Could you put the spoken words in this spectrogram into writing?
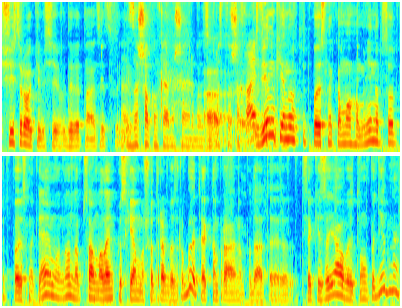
6 років всі в 19 своїх. За що конкретно що я робив? Це просто шахрайство? Він кинув підписника мого, мені написав підписник. Я йому ну, написав маленьку схему, що треба зробити, як там правильно подати всякі заяви і тому подібне.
